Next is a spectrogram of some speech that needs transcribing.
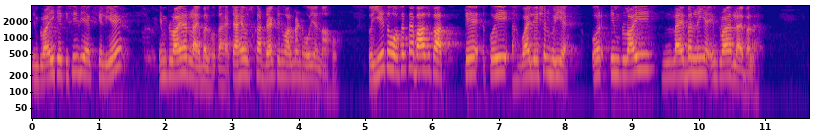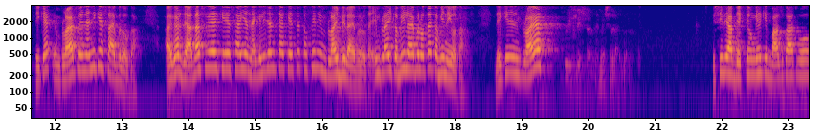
एम्प्लॉय के किसी भी एक्ट के लिए एम्प्लॉयर लाइबल होता है, चाहे उसका डायरेक्ट इन्वॉल्वमेंट हो या ना हो। तो ये तो हो सकता है बाजुकात के कोई वायलेशन हुई है और एम्प्लॉय लाइबल नहीं है एम्प्लॉयर लाइबल है। ठीक है? एम्प्लॉयर तो यानी केस लाइबल होगा। अगर ज़्यादा स्वेयर केस है या नेग्लिजेंस का केस है तो फिर एम्प्लॉय भी लाइबल होता है। एम्प्लॉय कभी लाइबल होता है, कभी नहीं होता। लेकिन एम्प्लॉयर हमेशा लाइबल इसीलिए आप देखते होंगे कि बाजुकात वो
